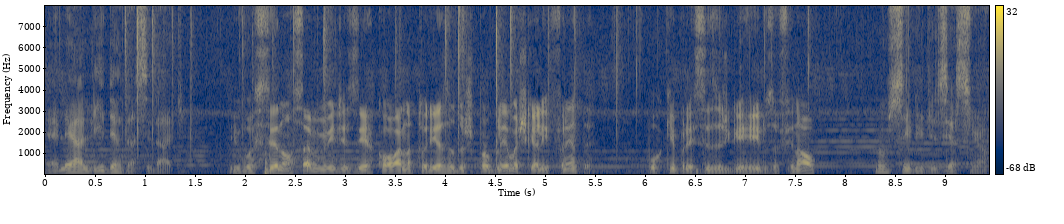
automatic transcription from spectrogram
Ela é a líder da cidade. E você não sabe me dizer qual a natureza dos problemas que ela enfrenta? Por que precisa de guerreiros, afinal? Não sei lhe dizer, senhor.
